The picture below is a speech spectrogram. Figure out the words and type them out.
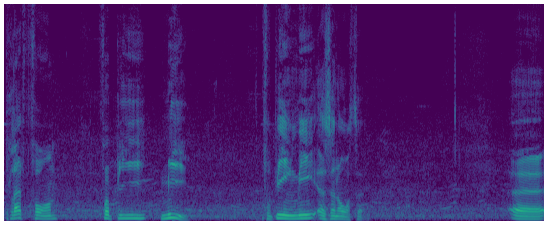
platform for being me, for being me as an author. Uh,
